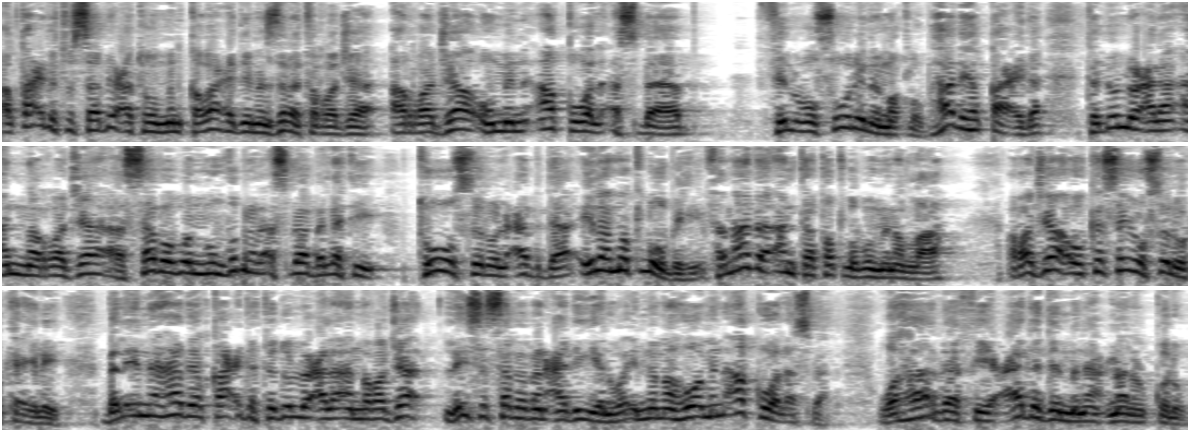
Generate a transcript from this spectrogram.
القاعدة السابعة من قواعد منزلة الرجاء. الرجاء من أقوى الأسباب في الوصول للمطلوب هذه القاعدة تدل على أن الرجاء سبب من ضمن الأسباب التي توصل العبد إلى مطلوبه. فماذا أنت تطلب من الله؟ رجاؤك سيوصلك إليه. بل إن هذه القاعدة تدل على أن الرجاء ليس سببا عاديا وإنما هو من أقوى الأسباب. وهذا في عدد من أعمال القلوب.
